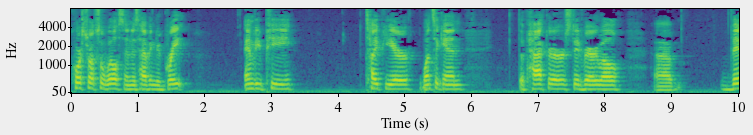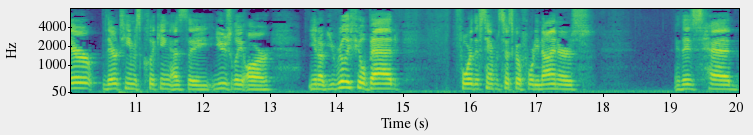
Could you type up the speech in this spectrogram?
course, Russell Wilson is having a great MVP type year. Once again, the Packers did very well. Uh, their their team is clicking as they usually are. You know, you really feel bad for the San Francisco 49ers. They just had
